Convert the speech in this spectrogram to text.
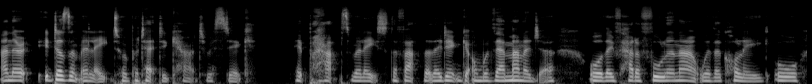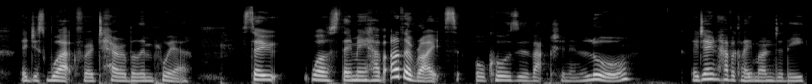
and there, it doesn't relate to a protected characteristic. It perhaps relates to the fact that they don't get on with their manager, or they've had a falling out with a colleague, or they just work for a terrible employer. So, whilst they may have other rights or causes of action in law, they don't have a claim under the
